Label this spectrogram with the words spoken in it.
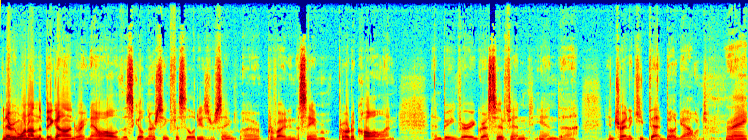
and everyone on the Big Island right now, all of the skilled nursing facilities are same providing the same protocol and and being very aggressive and and uh, and trying to keep that bug out. Right,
